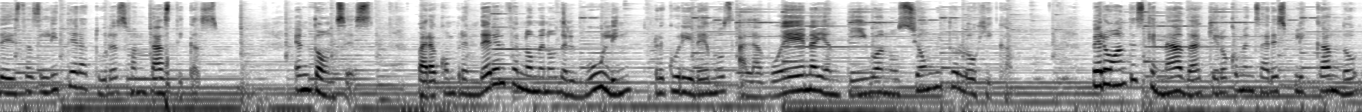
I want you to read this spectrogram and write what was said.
de estas literaturas fantásticas. Entonces, para comprender el fenómeno del bullying, recurriremos a la buena y antigua noción mitológica. Pero antes que nada, quiero comenzar explicando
